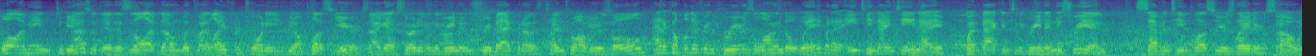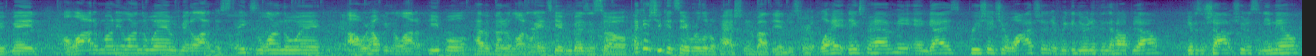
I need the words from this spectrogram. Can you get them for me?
Well, I mean, to be honest with you, this is all I've done with my life for 20, you know, plus years. I got started in the green industry back when I was 10, 12 years old. Had a couple different careers along the way, but at 18, 19, I went back into the green industry and 17 plus years later. So we've made a lot of money along the way. We've made a lot of mistakes along the way. Uh, we're helping a lot of people have a better lawn and landscaping business. So I guess you could say we're a little passionate about the industry. Well, hey, thanks for having me. And guys, appreciate you watching. If we can do anything to help you out, give us a shout, shoot us an email.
